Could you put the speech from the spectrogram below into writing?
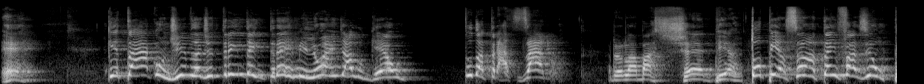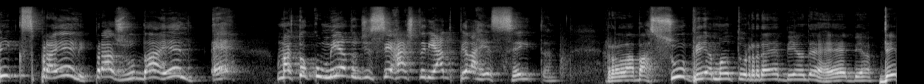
é, que tá com dívida de 33 milhões de aluguel, tudo atrasado. Relabachébia. Tô pensando até em fazer um pix para ele, para ajudar ele. É, mas tô com medo de ser rastreado pela Receita. Relabassúbia manturrébia anderrébia de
